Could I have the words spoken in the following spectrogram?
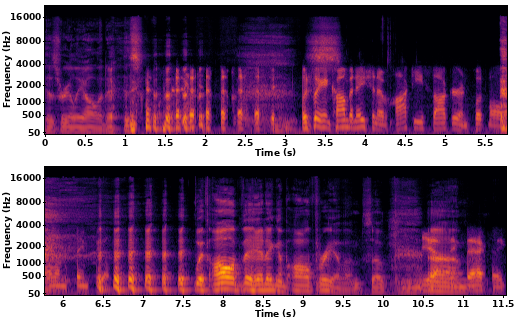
is really all it is. Looks like a combination of hockey, soccer, and football all on the same field. with all of the hitting of all three of them. So Yeah, Um, exactly.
